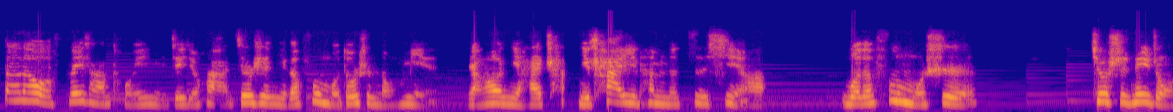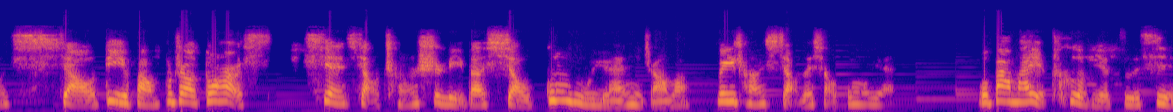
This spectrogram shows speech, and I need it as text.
当然，我非常同意你这句话，就是你的父母都是农民，然后你还诧你诧异他们的自信啊。我的父母是，就是那种小地方不知道多少县小城市里的小公务员，你知道吗？非常小的小公务员。我爸妈也特别自信，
